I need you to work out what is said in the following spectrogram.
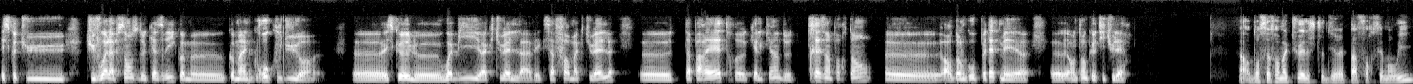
est-ce que tu, vois l'absence de Kazri comme un gros coup dur Est-ce que le Wabi actuel, avec sa forme actuelle, euh, t'apparaît être euh, quelqu'un de très important, euh, dans le groupe peut-être, mais en tant que titulaire? Alors, dans sa forme actuelle, je te dirais pas forcément oui,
